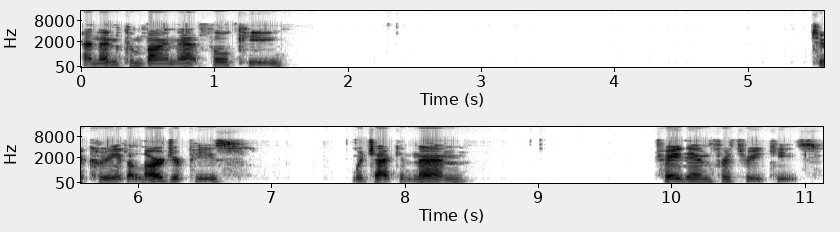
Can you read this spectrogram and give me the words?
And then combine that full key to create a larger piece, which I can then Trade in for three keys.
